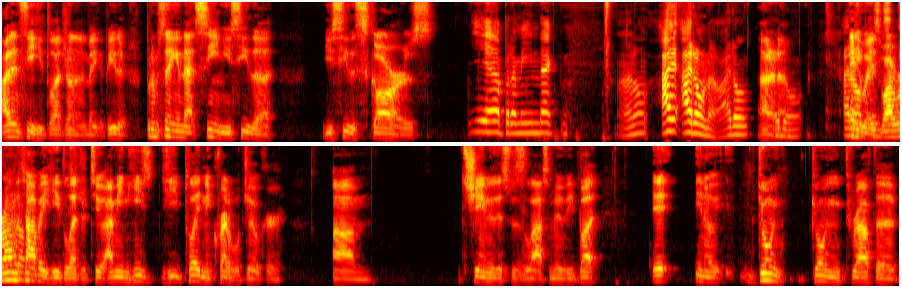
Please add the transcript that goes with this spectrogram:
I didn't see Heath Ledger under the makeup either, but I'm saying in that scene you see the you see the scars. Yeah, but I mean that. I don't. I I don't know. I don't. I don't know. I don't, I don't Anyways, while so. we're on the topic of Heath Ledger too, I mean he's he played an incredible Joker. Um, shame that this was the last movie, but it you know going going throughout the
